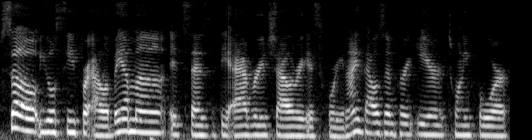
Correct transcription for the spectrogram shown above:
so you'll see for Alabama, it says that the average salary is 49000 per year, 24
